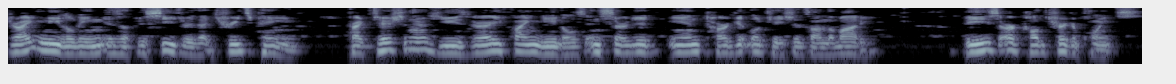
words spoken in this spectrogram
Dry needling is a procedure that treats pain. Practitioners use very fine needles inserted in target locations on the body. These are called trigger points.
